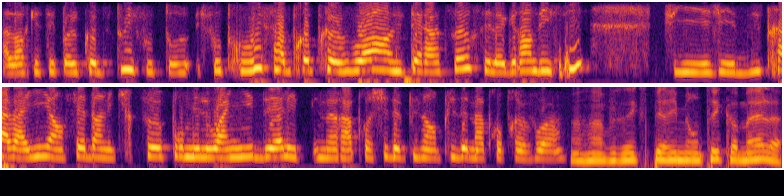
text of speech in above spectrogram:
alors que c'est pas le cas du tout. Il faut, trouver sa propre voix en littérature. C'est le grand défi. Puis j'ai dû travailler en fait dans l'écriture pour m'éloigner d'elle et me rapprocher de plus en plus de ma propre voix. Uh-huh. vous avez expérimenté comme elle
